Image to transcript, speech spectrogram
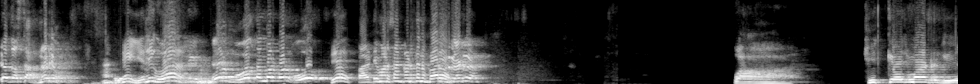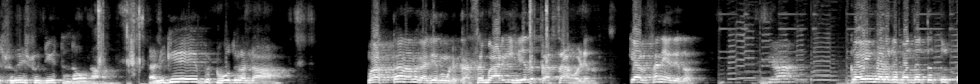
ಏ ದೋಸ್ತ ನಡಿ. ಏ ಎಲ್ಲಿಗೋ ಏ ಮೊಬೈಲ್ ತಂಬರ್ ಬರ್ರು ಏ ಪಾರ್ಟಿ ಮಾಡ್ಸಂಗ್ ಕಾಣ್ತಾನೆ ಬಾರೋ. ವಾ. ಚಿಕ್ಕ ಏಜ್ ಮಾಡ್ರಿಗೆ ಸುಯಿ ಸುದ್ದಿ ತಂದವ್ ನಾನು. ನನಗೇ ಬಿಟ್ಟು ಹೋದ್ರಲ್ಲ. ಮತ್ತ ನನಗೆ ಅದೇ ನೋಡ್ರಿ, ಕಸ ಬಾರಿ ಹಿಡಿದು ಕಸ ಹೊಡೆದು. ಕೆಲಸನೇ ಅದೇದು ಕೈ ಒಳಗ ಬಂದಂತ ತುತ್ತ,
